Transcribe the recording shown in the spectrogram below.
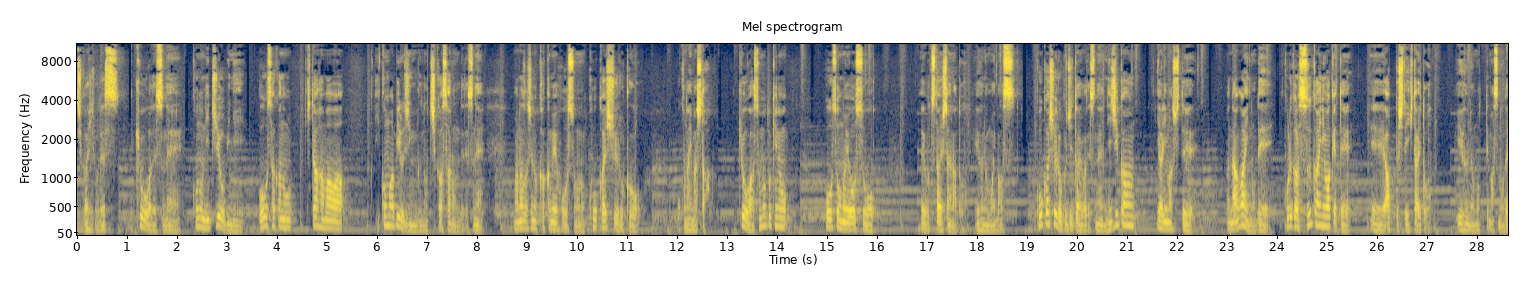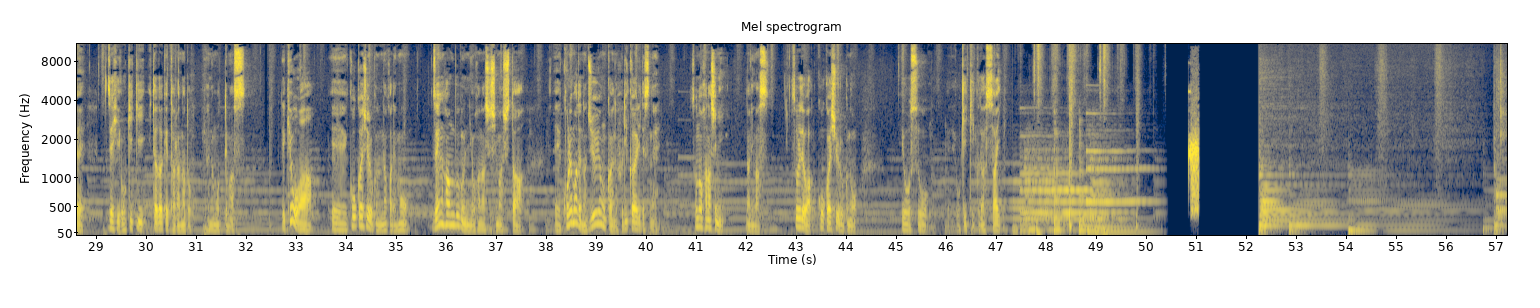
近弘です。今日はですねこの日曜日に大阪の北浜は生駒ビルジングの地下サロンでですね眼差しの革命放送の公開収録を行いました。今日はその時の放送の様子をお伝えしたいなというふうに思います。公開収録自体はですね2時間やりまして長いのでこれから数回に分けてえアップしていきたいというふうに思ってますのでぜひお聞きいただけたらなというふうに思ってます。で今日は、えー、公開収録の中でも前半部分にお話ししました、えー、これまでの14回の振り返りですね。その話になります。それでは公開収録の様子をお聞きください。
